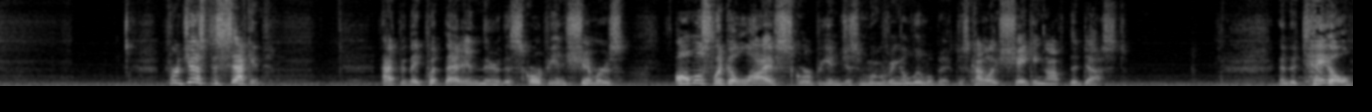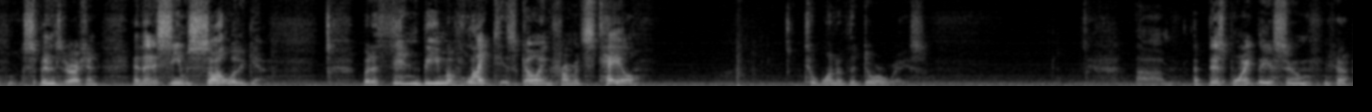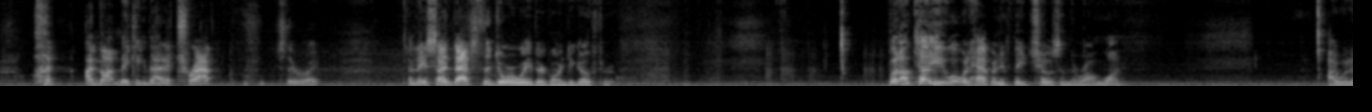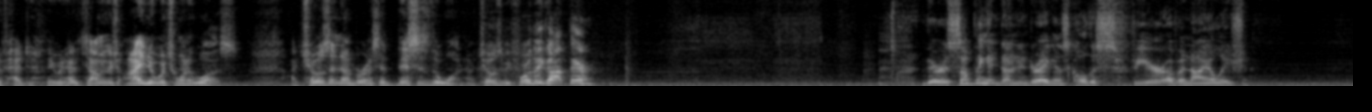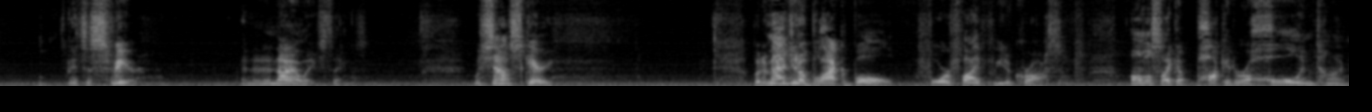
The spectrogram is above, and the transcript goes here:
for just a second, after they put that in there, the scorpion shimmers almost like a live scorpion just moving a little bit, just kind of like shaking off the dust. And the tail spins direction, and then it seems solid again. But a thin beam of light is going from its tail to one of the doorways. Um, at this point, they assume, you know, I'm not making that a trap, which they're right. And they decide that's the doorway they're going to go through. But I'll tell you what would happen if they'd chosen the wrong one. I would have had to, they would have had to tell me which, I knew which one it was. I chose a number and said, this is the one. I chose before they got there. There is something in Dungeons Dragons called the Sphere of Annihilation. It's a sphere, and it annihilates things, which sounds scary. But imagine a black ball four or five feet across, almost like a pocket or a hole in time.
